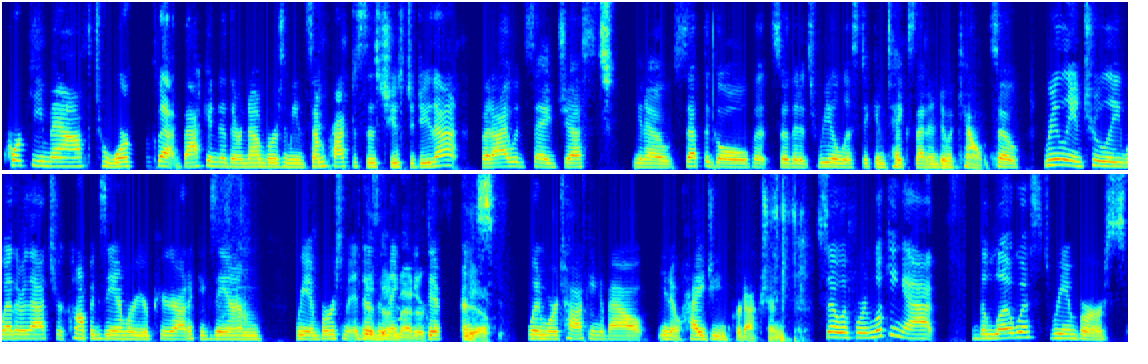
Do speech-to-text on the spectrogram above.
quirky math to work that back into their numbers i mean some practices choose to do that but i would say just you know set the goal that so that it's realistic and takes that into account. So really and truly whether that's your comp exam or your periodic exam reimbursement it doesn't, it doesn't make matter. a difference. Yeah when we're talking about, you know, hygiene production. So if we're looking at the lowest reimburse,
